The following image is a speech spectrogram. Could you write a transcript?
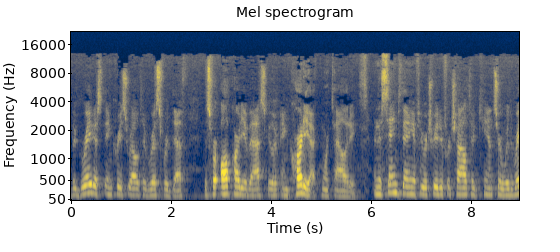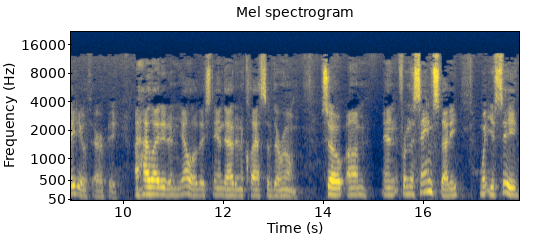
the greatest increased relative risk for death is for all cardiovascular and cardiac mortality. And the same thing if you were treated for childhood cancer with radiotherapy. I highlighted in yellow, they stand out in a class of their own. So, um, and from the same study, what you see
